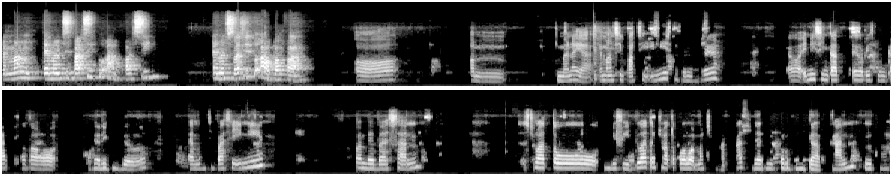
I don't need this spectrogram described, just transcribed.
Emang emansipasi itu apa sih? Emansipasi itu apa, Pak? oh um, gimana ya emansipasi ini sebenarnya uh, ini singkat teori singkat atau dari Google. Emansipasi ini pembebasan suatu individu atau suatu kelompok masyarakat dari perbudakan entah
